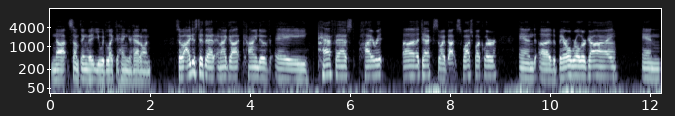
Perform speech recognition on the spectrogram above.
not something that you would like to hang your hat on. So I just did that, and I got kind of a half-assed pirate uh, deck. So I've got Swashbuckler and uh, the Barrel Roller guy and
